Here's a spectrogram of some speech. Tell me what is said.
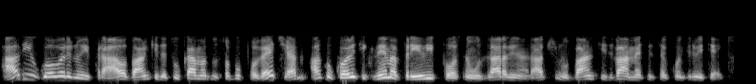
ali je ugovoreno i pravo banke da tu kamatnu stopu poveća ako korisnik nema priliv po osnovu zarade na računu u banci dva meseca u kontinuitetu.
